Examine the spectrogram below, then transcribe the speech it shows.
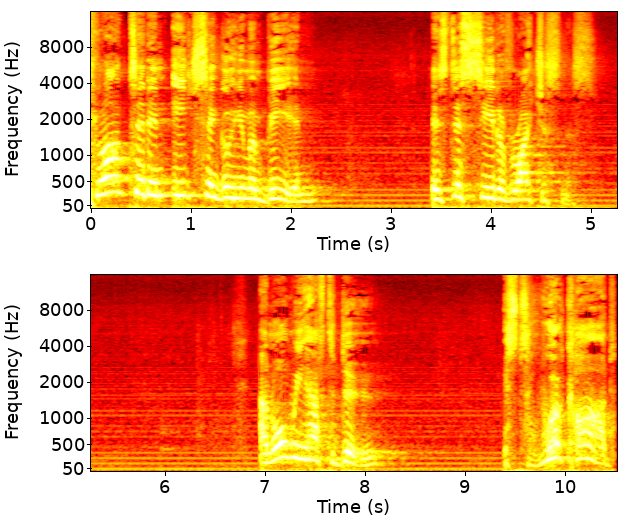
planted in each single human being is this seed of righteousness. And all we have to do is to work hard,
